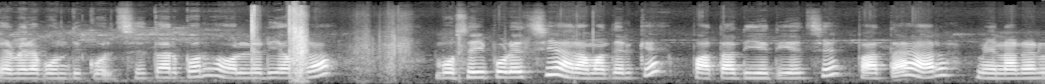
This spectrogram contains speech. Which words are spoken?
ক্যামেরা বন্দি করছে। তারপর অলরেডি আমরা বসেই পড়েছি আর আমাদেরকে পাতা দিয়ে দিয়েছে। পাতা আর মিনারেল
